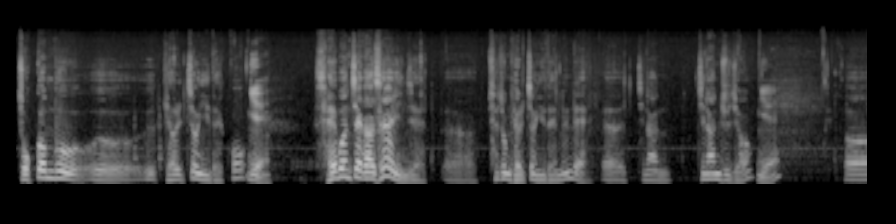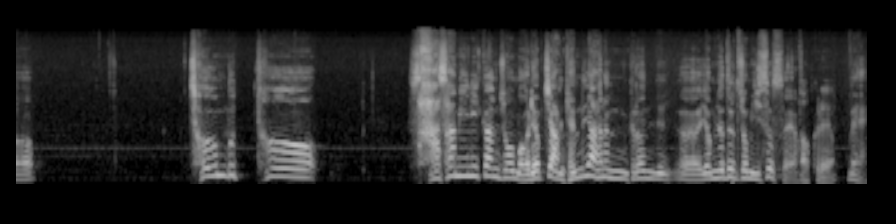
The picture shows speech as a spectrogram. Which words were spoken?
조건부 어, 결정이 됐고 예. 세 번째 가서야 이제 어, 최종 결정이 됐는데 어, 지난 지난주죠. 예. 어, 처음부터 4.3이니까 좀 어렵지 않겠느냐 하는 그런 어, 염려들도 좀 있었어요. 어, 그래요? 네.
